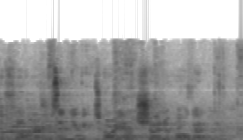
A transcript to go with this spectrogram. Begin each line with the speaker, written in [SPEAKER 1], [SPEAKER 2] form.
[SPEAKER 1] on the floor representing Victoria, Shona Morgan.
